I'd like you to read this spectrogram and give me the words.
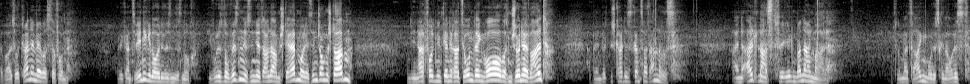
Da weiß heute keiner mehr was davon. Oder ganz wenige Leute wissen das noch. Die, wo das noch wissen, die sind jetzt alle am Sterben oder sind schon gestorben. Und die nachfolgenden Generationen denken, oh, was ein schöner Wald. Aber in Wirklichkeit ist es ganz was anderes. Eine Altlast für irgendwann einmal. Ich soll mal zeigen, wo das genau ist.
